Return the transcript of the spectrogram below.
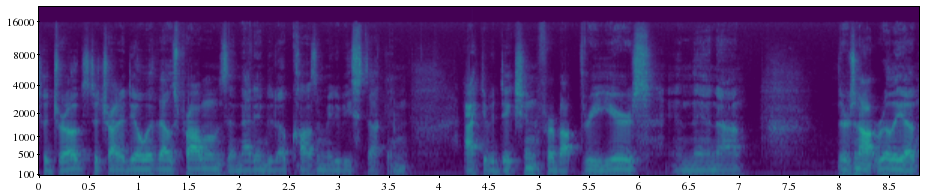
to drugs to try to deal with those problems, and that ended up causing me to be stuck in active addiction for about three years. And then uh, there's not really a,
